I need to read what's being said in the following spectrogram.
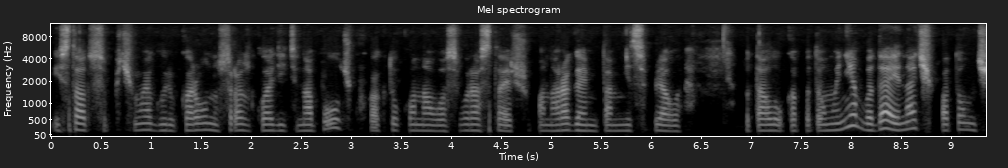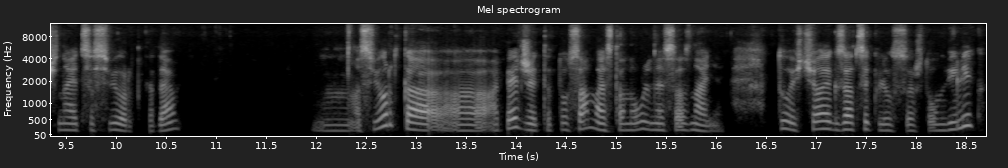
и статуса, почему я говорю, корону сразу кладите на полочку, как только она у вас вырастает, чтобы она рогами там не цепляла потолок, а потом и небо, да, иначе потом начинается свертка, да. Свертка, а, опять же, это то самое остановленное сознание. То есть человек зациклился, что он велик,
